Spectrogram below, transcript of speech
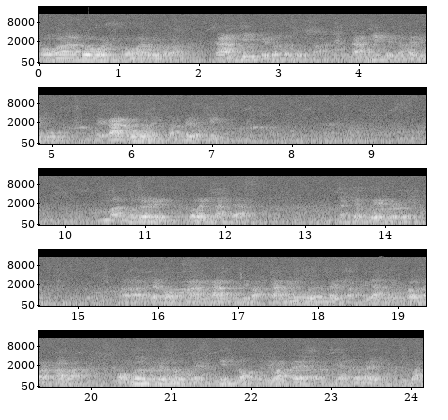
พอมาโดนพอมาโดนกับการคิดเป็นวัตถุสงสารการคิดเป็นทำให้เรียนรู้แต่การรู้เนี่ยมันไม่ต้องคิด มันก็เลยก็เลยชักจะชักจะเวกเลยแต่พอผ่านการปฏิบัติการยกมือไปสักยะเนี่ยเขาสารภาพว่าผมเพิ่มยกมือเป็นนิดหน่อยที่วัดแรกสังเทียนก็ไม่กี่วัน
